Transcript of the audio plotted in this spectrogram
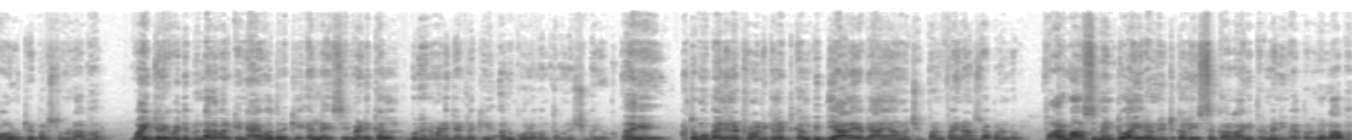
పౌల్ట్రీ పరిశ్రమ లాభాలు. వైద్యులకి వైద్య బృందాల వారికి న్యాయవాదులకి ఎల్ఐసి మెడికల్ గృహ నిర్మాణజెంట్లకి అనుకూలవంతమైన శుభయోగం. అలాగే ఆటోమొబైల్ ఎలక్ట్రానిక్ ఎలక్ట్రికల్ విద్యాలయ వ్యాయామ చిట్ ఫండ్ ఫైనాన్స్ వ్యాపారంలో ఫార్మా సిమెంట్ ఐరన్ ఇటుకలు ఇసుక రాగితర మెనీ వ్యాపారంలో లాభం.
